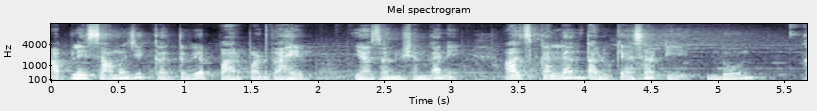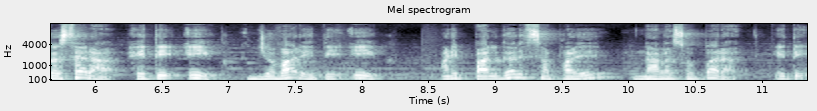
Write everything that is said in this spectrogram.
आपले सामाजिक कर्तव्य पार पाडत आहेत. याच अनुषंगाने आज कल्याण तालुक्यासाठी दोन कसारा येथे एक जव्हार येथे एक आणि पालघर सफाळे नालासोपारा येथे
